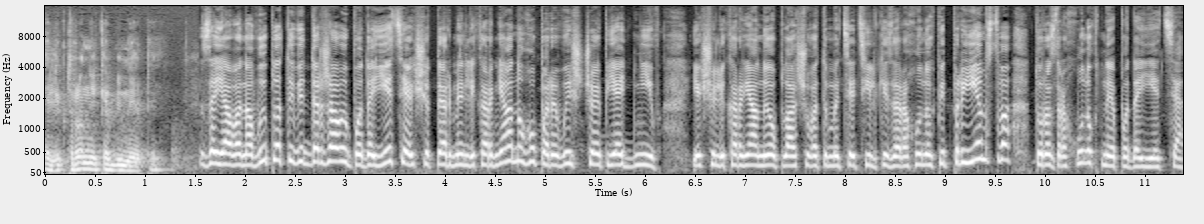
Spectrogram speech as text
електронні кабінети. Заява на виплати від держави подається, якщо термін лікарняного перевищує 5 днів. Якщо лікарняний оплачуватиметься тільки за рахунок підприємства, то розрахунок не подається.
